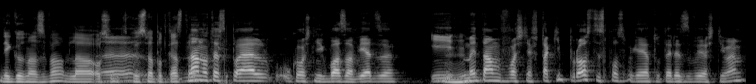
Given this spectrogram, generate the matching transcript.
Jego nazwa dla osób, E, które słuchają podcasta? Nanotest.pl, ukośnik baza wiedzy. I Mhm. my tam właśnie w taki prosty sposób, jak ja tutaj teraz wyjaśniłem,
